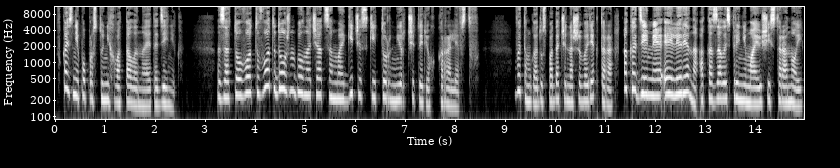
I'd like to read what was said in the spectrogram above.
В казне попросту не хватало на это денег. Зато вот-вот должен был начаться магический турнир четырех королевств. В этом году с подачи нашего ректора Академия Эйлерена оказалась принимающей стороной,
